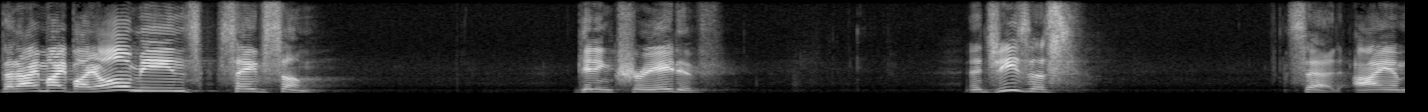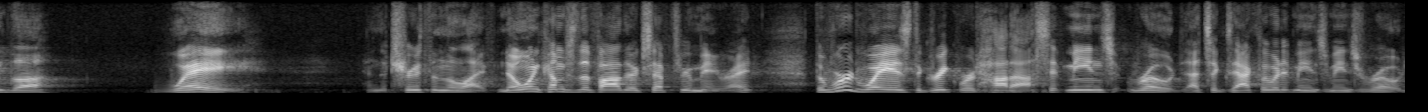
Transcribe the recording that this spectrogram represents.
that I might by all means save some. Getting creative. And Jesus said, I am the way and the truth and the life. No one comes to the Father except through me, right? The word way is the Greek word hodos. It means road. That's exactly what it means. It means road.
